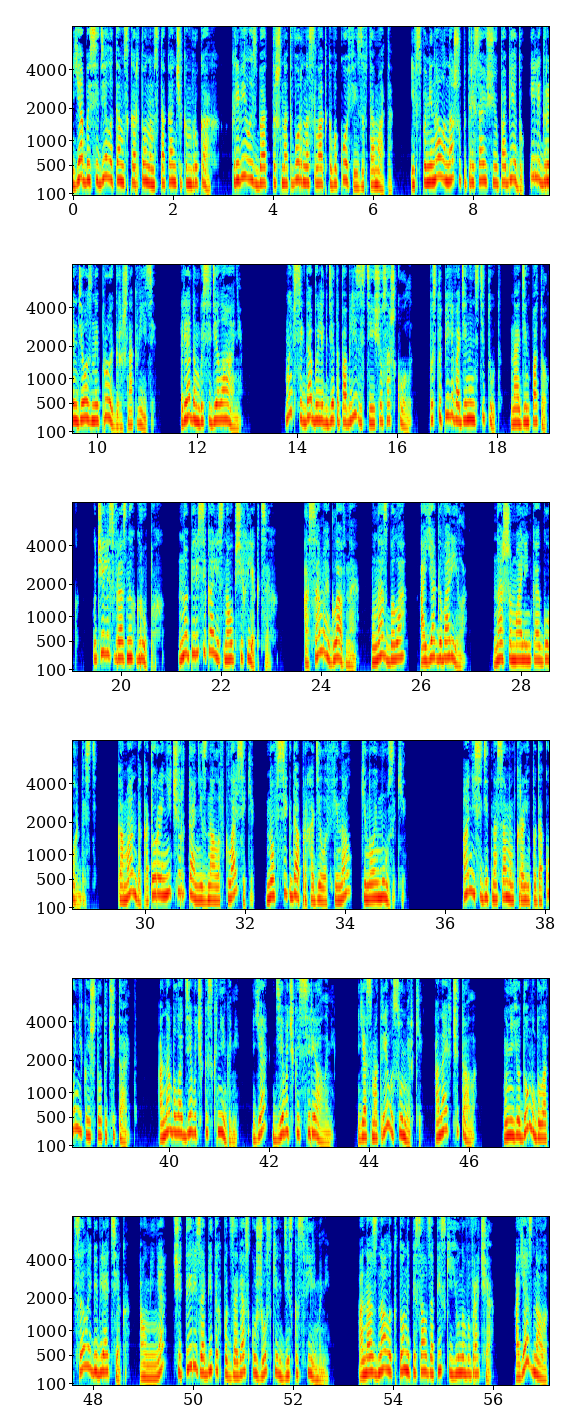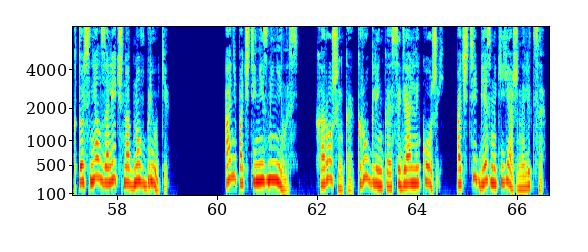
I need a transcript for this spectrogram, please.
Я бы сидела там с картонным стаканчиком в руках, кривилась бы от тошнотворно-сладкого кофе из автомата и вспоминала нашу потрясающую победу или грандиозный проигрыш на квизе. Рядом бы сидела Аня. Мы всегда были где-то поблизости еще со школы, поступили в один институт, на один поток, учились в разных группах, но пересекались на общих лекциях. А самое главное, у нас была «А я говорила», наша маленькая гордость. Команда, которая ни черта не знала в классике, но всегда проходила в финал кино и музыки. Аня сидит на самом краю подоконника и что-то читает. Она была девочкой с книгами, я — девочкой с сериалами. Я смотрела «Сумерки», она их читала. У нее дома была целая библиотека, а у меня четыре забитых под завязку жестких диска с фильмами. Она знала, кто написал записки юного врача, а я знала, кто снял «Залечь на дно в брюке», Аня почти не изменилась. Хорошенькая, кругленькая, с идеальной кожей, почти без макияжа на лице.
